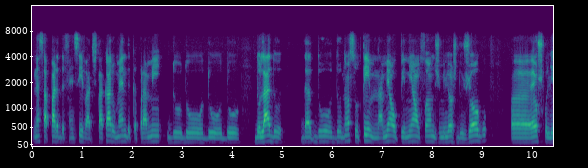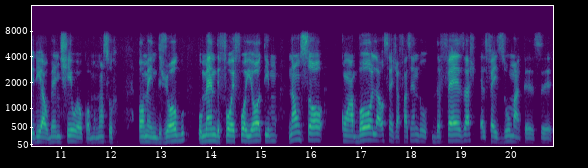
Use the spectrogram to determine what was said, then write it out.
nessa parte defensiva. Destacar o Mendes, que para mim, do, do, do, do, do lado da, do, do, nosso time, na minha opinião, foi um dos melhores do jogo. Uh, eu escolheria o Ben Chilwell como nosso homem de jogo. O Mendes foi, foi ótimo, não só com a bola, ou seja, fazendo defesas. Ele fez uma que, se,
